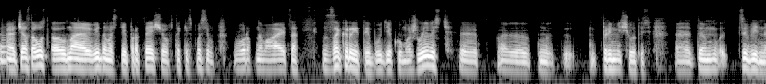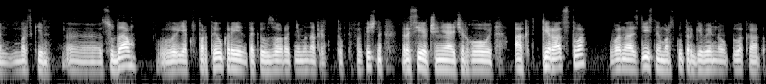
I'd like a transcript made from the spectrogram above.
Е, Часто уста лунає відомості про те, що в такий спосіб ворог намагається закрити будь-яку можливість. Е, е, тим цивільним морським е, судам, як в порти України, так і в зворотньому напрямку. Тобто, фактично, Росія вчиняє черговий акт піратства, вона здійснює морську торгівельну блокаду.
